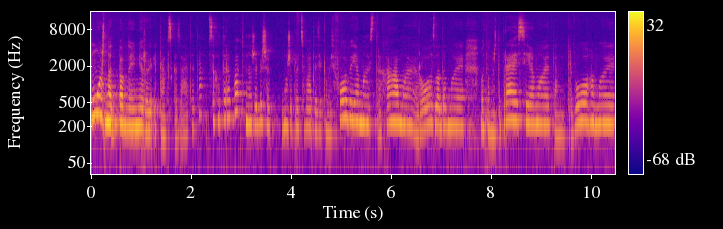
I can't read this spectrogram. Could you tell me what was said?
можна певною мірою і так сказати. Та? Психотерапевт він вже більше може працювати з якимись фобіями, страхами, розладами, ну там ж депресіями, там тривогами,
